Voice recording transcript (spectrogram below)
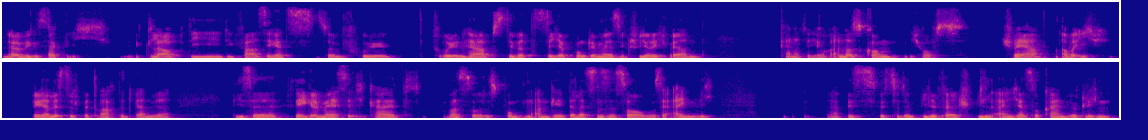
Ja, wie gesagt, ich glaube, die, die Phase jetzt so im Früh, frühen Herbst, die wird sicher punktemäßig schwierig werden. Kann natürlich auch anders kommen. Ich hoffe es schwer, aber ich realistisch betrachtet werden wir diese Regelmäßigkeit, was so das Punkten angeht, der letzten Saison, wo sie eigentlich ja, bis, bis zu dem Bielefeld-Spiel eigentlich also keinen wirklichen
